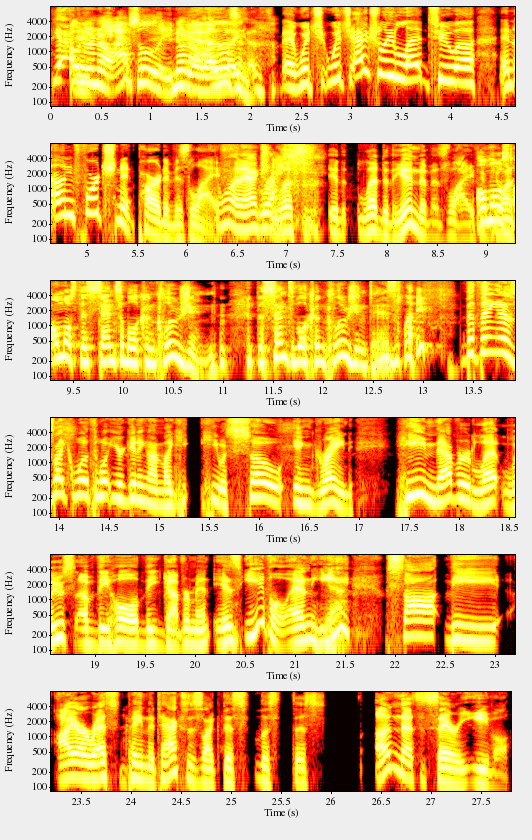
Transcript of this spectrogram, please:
Yeah. Oh no, no, absolutely, no, no. You know, and listen, like, uh, which which actually led to uh, an unfortunate part of his life. Well, and actually, Right. listen, it led to the end of his life. almost, wanna- almost the sensible conclusion, the sensible conclusion to his life. the thing is, like with what you're getting on, like he, he was so ingrained. He never let loose of the whole the government is evil, and he Yeah. saw the IRS paying the taxes like this this this unnecessary evil.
